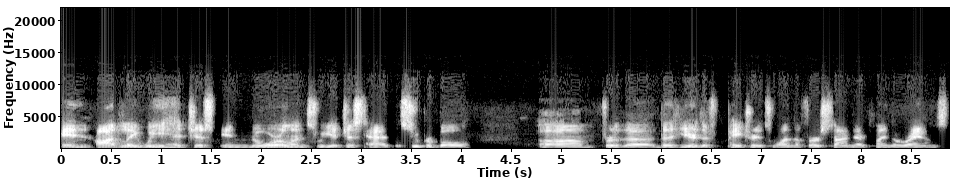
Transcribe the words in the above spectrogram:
and oddly, we had just in New Orleans, we had just had the Super Bowl um, for the the year the Patriots won the first time they're playing the Rams.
